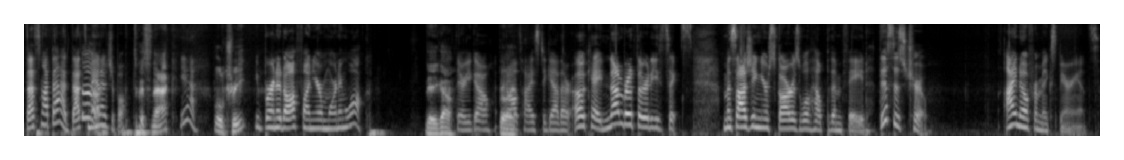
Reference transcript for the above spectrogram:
that's not bad. That's Yeah. manageable. It's a good snack, Yeah. little treat. You burn it off on your morning walk. There you go. There you go. It all ties together. Okay, number 36. Massaging your scars will help them fade. This is true. I know from experience.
